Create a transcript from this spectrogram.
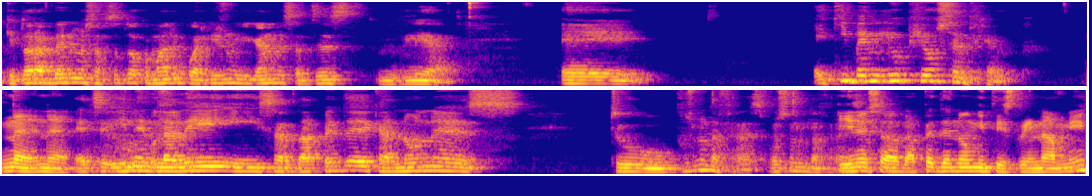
Και τώρα μπαίνουμε σε αυτό το κομμάτι που αρχίζουμε και κάνουμε suggest βιβλία. Ε, εκεί μπαίνει λίγο πιο self-help. Ναι, ναι. Έτσι, είναι δηλαδή οι 45 κανόνες του. Πώς μεταφράζει, πώς το μεταφράζει; Είναι 45 νόμοι της δύναμη.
